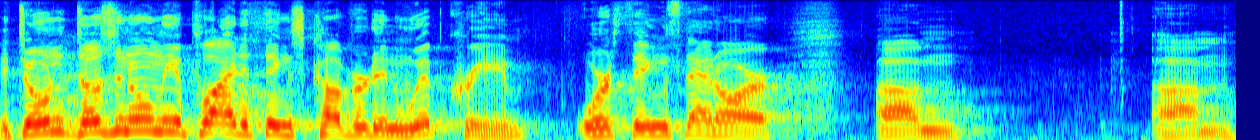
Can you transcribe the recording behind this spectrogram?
It doesn't only apply to things covered in whipped cream or things that are um, um,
